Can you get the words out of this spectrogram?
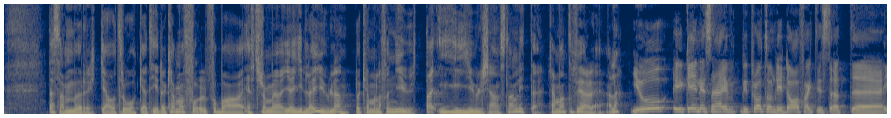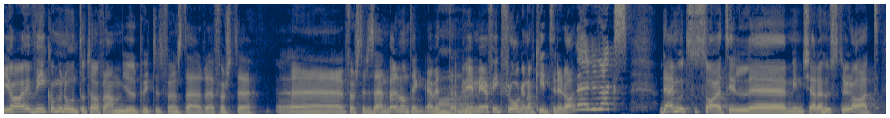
dessa mörka och tråkiga tider. Kan man få, få bara, eftersom jag, jag gillar julen, då kan man få njuta i julkänslan lite. Kan man inte få göra det? Eller? Jo, grejen är så här, vi pratade om det idag faktiskt, att eh, ja, vi kommer nog inte att ta fram julpyntet förrän där eh, första, eh, första december eller någonting. Jag vet inte. Men jag fick frågan av kidsen idag, nej det är dags! Däremot så sa jag till eh, min kära hustru idag att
